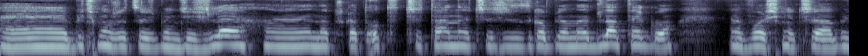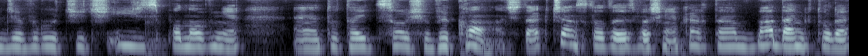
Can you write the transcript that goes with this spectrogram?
E, Być może coś będzie źle, e, na przykład odczytane czy zrobione, dlatego właśnie trzeba będzie wrócić i ponownie e, tutaj coś wykonać. Tak? Często to jest właśnie karta badań, które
